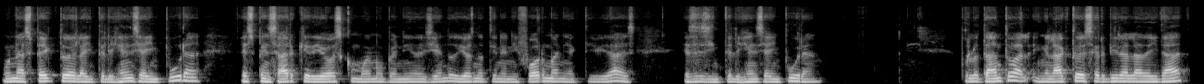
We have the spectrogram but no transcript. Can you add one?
Un aspecto de la inteligencia impura es pensar que Dios, como hemos venido diciendo, Dios no tiene ni forma ni actividades. Esa es inteligencia impura. Por lo tanto, en el acto de servir a la deidad,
